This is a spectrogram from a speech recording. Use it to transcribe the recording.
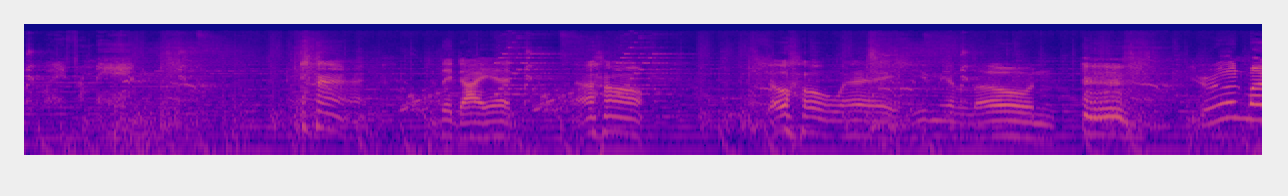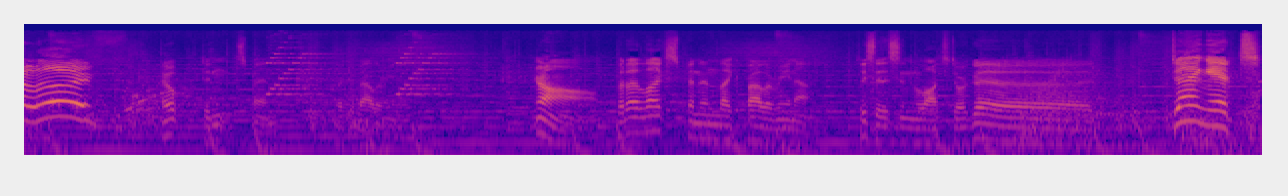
Get away from me. Did they die yet? No. Go away. Leave me alone. You ruined my life! Nope, didn't spend like a ballerina. Aw, but I like spinning like ballerina. Please say this in the lock store. Good. Dang it!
